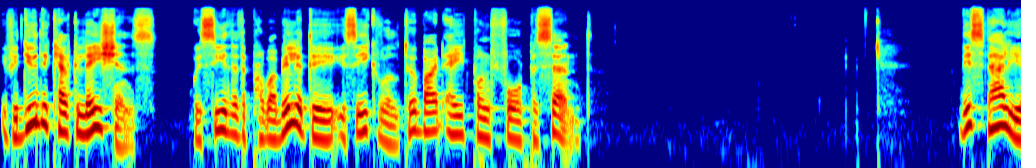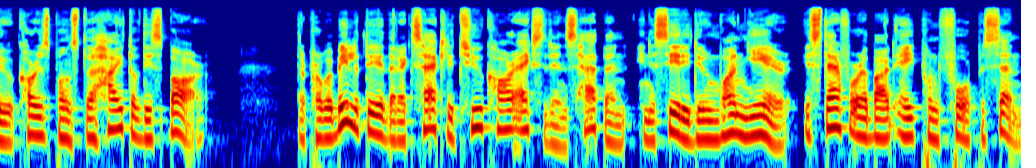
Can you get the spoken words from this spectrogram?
If we do the calculations, we see that the probability is equal to about 8.4%. This value corresponds to the height of this bar. The probability that exactly two car accidents happen in a city during one year is therefore about 8.4%.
